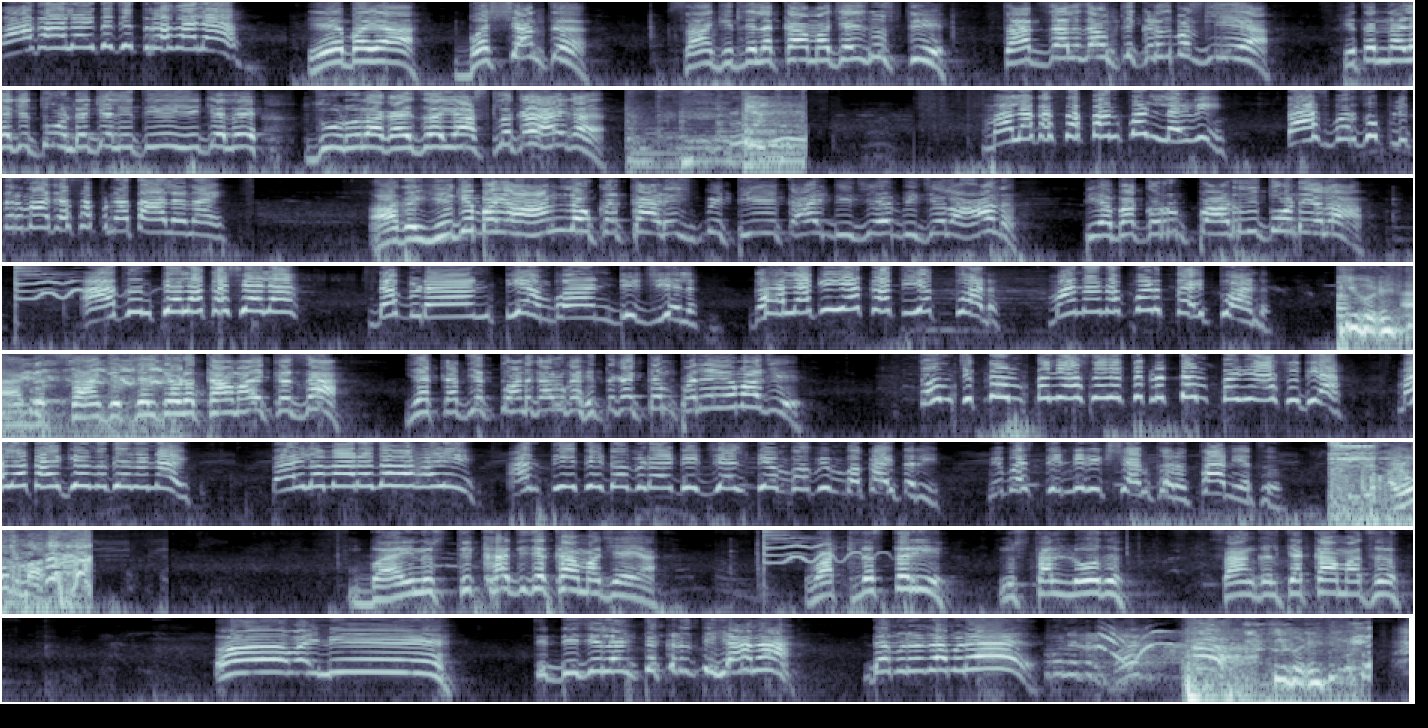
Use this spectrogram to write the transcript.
का घालायचं चित्रवाला ए बया बस शांत. सांगितलेल्या कामाची नुसती. तास झालं जाऊन तिकडेच बसली इथं नळ्याची तोंड गेली ती हे गेले जुडू लागायचं हे असलं काय आहे का? मला का सपन पडलंय मी तासभर झोपली तर माझ्या सपनात आलं नाही. अगं ये गे बाई आण लवकर काढेच पेटी काय डीजे बिजेल आण. टेबा करून पाडू दे तोंड याला. अजून त्याला कशाला? डबडन टेंबन डिझेल घाला की एकात एक तोंड. मनानं पडतय तोंड. अगं सांगितलेलं तेवढं काम ऐकत जा. एकात एक तोंड घालू का? इथं काय कंपनी आहे माझी. तुमची कंपनी असेल तिकडे कंपनी असू द्या. मला काय घेणं देणं नाही. ताईला मारा जावा हळी आणि ती ती डबडा डिझेल टेंब बिंब काहीतरी. मी बसते निरीक्षण करत पाण्याचं. बाई नुसती खादीच्या कामाची आहे या. वाटलंच तरी. नुसता लोध. सांगल त्या कामाचं. अ वहिनी ती डिझेल आणि तिकडे ती ह्या ना. डबड डबड.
